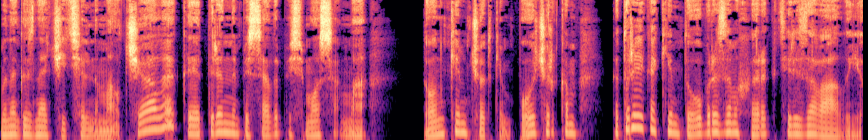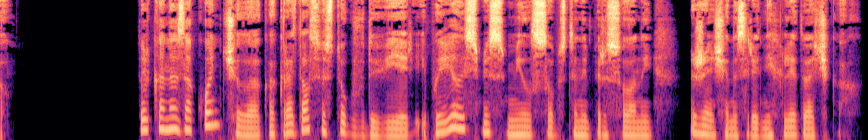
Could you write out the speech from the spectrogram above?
многозначительно молчала, Кэтрин написала письмо сама, тонким, четким почерком, который каким-то образом характеризовал ее. Только она закончила, как раздался стук в дверь, и появилась мисс Милл собственной персоной, женщина средних лет в очках.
